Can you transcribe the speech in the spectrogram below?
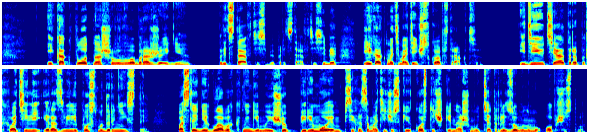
и как плод нашего воображения, представьте себе, представьте себе, и как математическую абстракцию. Идею театра подхватили и развили постмодернисты. В последних главах книги мы еще перемоем психосоматические косточки нашему театрализованному обществу.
